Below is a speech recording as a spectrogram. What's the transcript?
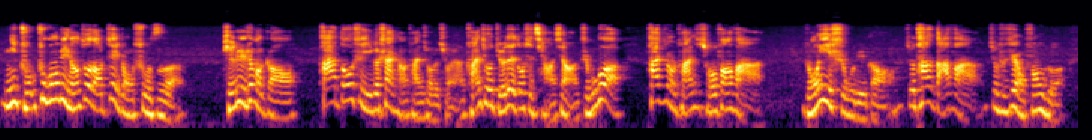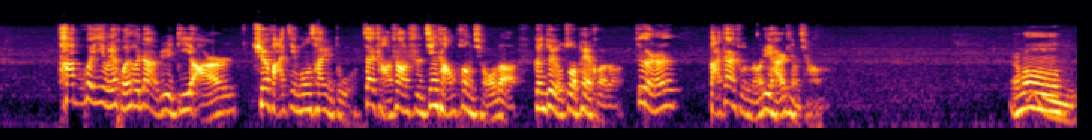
你主助攻率能做到这种数字，频率这么高，他都是一个擅长传球的球员，传球绝对都是强项。只不过他这种传球方法容易失误率高，就他的打法就是这种风格。他不会因为回合占有率低而缺乏进攻参与度，在场上是经常碰球的，跟队友做配合的。这个人打战术的能力还是挺强的。然后，嗯，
